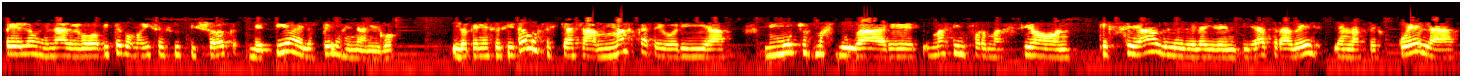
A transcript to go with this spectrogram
pelos en algo, viste como dice Susie Shock, metida de los pelos en algo. Y lo que necesitamos es que haya más categorías, muchos más lugares, más información, que se hable de la identidad travesti en las escuelas,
